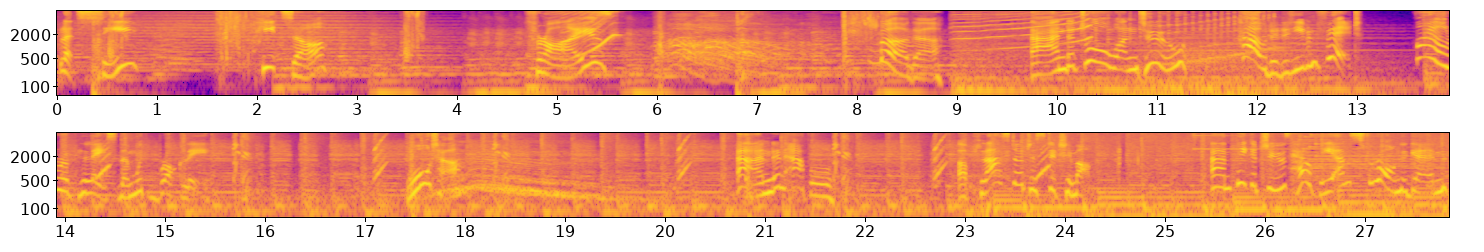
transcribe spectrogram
Let's see. Pizza. Fries. Burger. And a tall one, too. How did it even fit? I'll replace them with broccoli. Water. And an apple. A plaster to stitch him up. And Pikachu's healthy and strong again.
